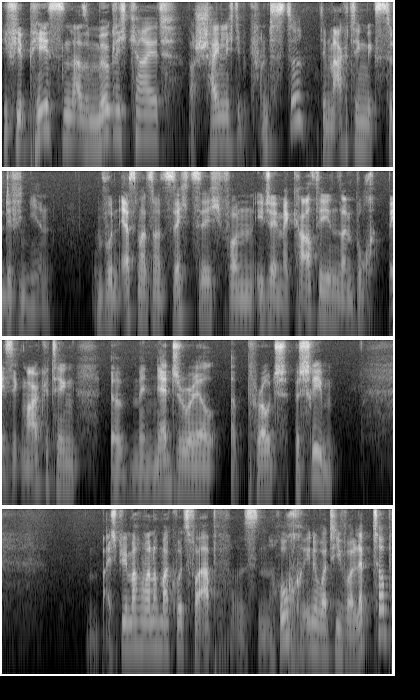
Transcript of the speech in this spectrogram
Die vier Ps sind also Möglichkeit, wahrscheinlich die bekannteste, den Marketingmix zu definieren und wurden erstmals 1960 von E.J. McCarthy in seinem Buch Basic Marketing A Managerial Approach beschrieben. Beispiel machen wir noch mal kurz vorab. Das ist ein hochinnovativer Laptop,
